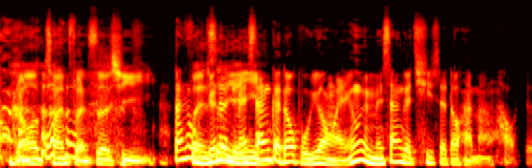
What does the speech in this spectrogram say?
然后。穿粉色系，但是我觉得你们三个都不用哎、欸，因为你们三个气色都还蛮好的。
